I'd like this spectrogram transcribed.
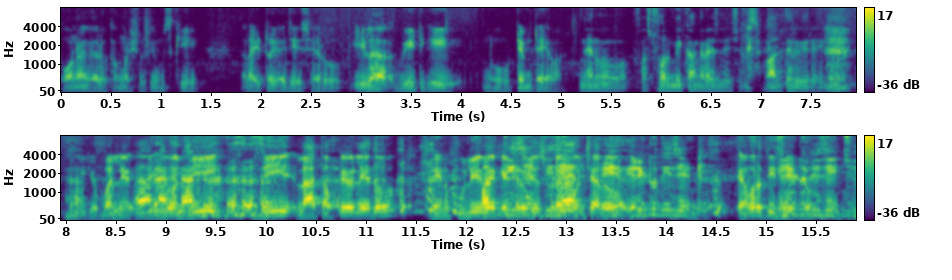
కోనా గారు కమర్షియల్ ఫిల్మ్స్కి రైటర్గా చేశారు. ఇలా వీటికి నువ్వు టెంప్ట్ అయ్యావా? నేను ఫస్ట్ ఆఫ్ ఆల్ మీ కంగ్రాచులేషన్స్ వాళ్ళతో వేరే మళ్ళీ ఇదిగో జీ జీ లా తప్పే లేదు. నేను పులి వచ్చాను. ఎడిట్లు తీసేయండి. ఎవరు తీసేయచ్చు.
